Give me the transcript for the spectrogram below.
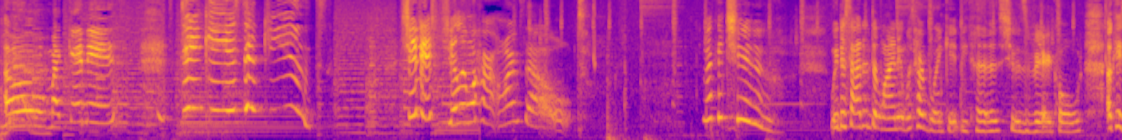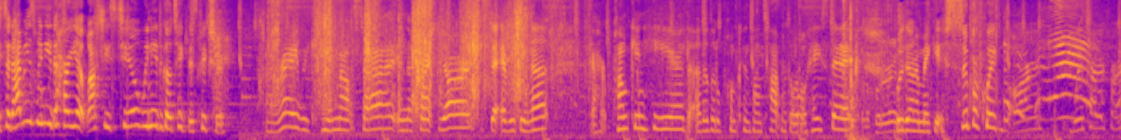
Oh my goodness. Tinky, you're so cute. She just chilling with her arms out. Look at you. We decided to line it with her blanket because she was very cold. Okay, so that means we need to hurry up while she's chill. We need to go take this picture. All right, we came outside in the front yard, set everything up. Got her pumpkin here, the other little pumpkins on top with a little haystack. We're gonna make it super quick. Are with her first.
